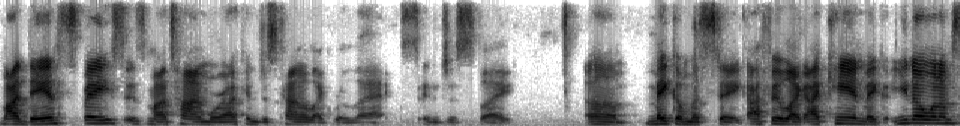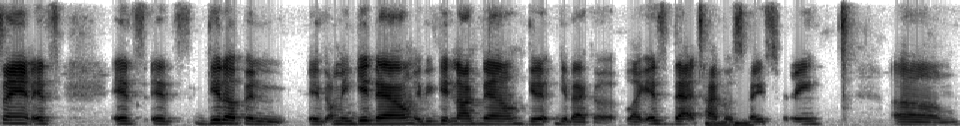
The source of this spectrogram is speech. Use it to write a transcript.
my dance space is my time where I can just kind of like relax and just like um, make a mistake. I feel like I can make, you know what I'm saying? It's, it's, it's get up and if, I mean, get down. If you get knocked down, get, get back up. Like it's that type mm-hmm. of space for me. Um,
